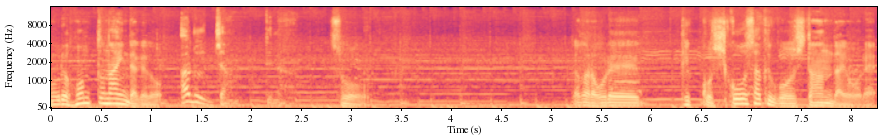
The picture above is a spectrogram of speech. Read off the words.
俺ほんとないんだけど。あるじゃんってなそう。だから俺結構試行錯誤したんだよ俺。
